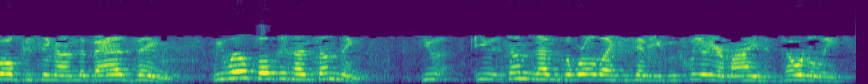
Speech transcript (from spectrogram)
focusing on the bad things. We will focus on something. You, you, sometimes the world likes to say that you can clear your mind and totally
